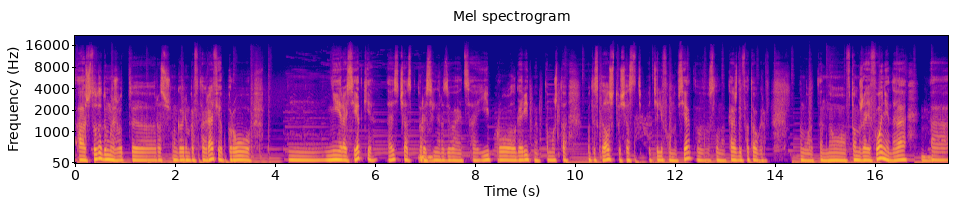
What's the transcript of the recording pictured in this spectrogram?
А что ты думаешь, вот э, раз уж мы говорим про фотографию, про нейросетки, да, сейчас, которая mm-hmm. сильно развивается, и про алгоритмы, потому что вот ты сказал, что сейчас типа телефон у всех, условно, каждый фотограф, вот, но в том же айфоне, да, mm-hmm. а,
